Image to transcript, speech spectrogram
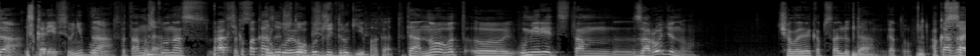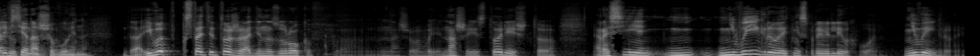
Да. И, скорее всего, не будут. Да, потому что Да. у нас Практика показывает, что будут общество. жить другие богато. Да, но вот э, умереть там за родину человек абсолютно Да. готов. Это показали Абсолютно все наши воины. Да. И вот, кстати, тоже один из уроков э, нашего, нашей истории, что Россия не выигрывает несправедливых войн. Не выигрывает.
